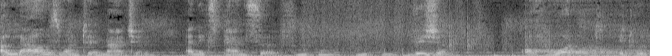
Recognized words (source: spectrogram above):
allows one to imagine an expansive vision of what it would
